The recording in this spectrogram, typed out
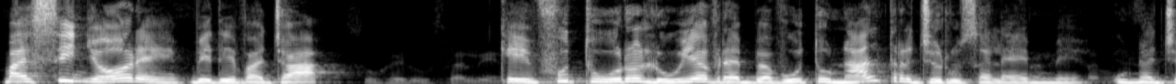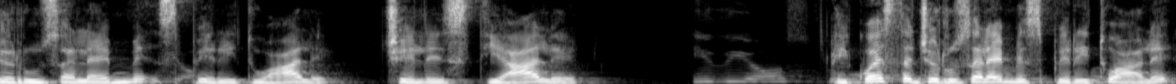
Ma il Signore vedeva già che in futuro lui avrebbe avuto un'altra Gerusalemme, una Gerusalemme spirituale, celestiale. E questa Gerusalemme spirituale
